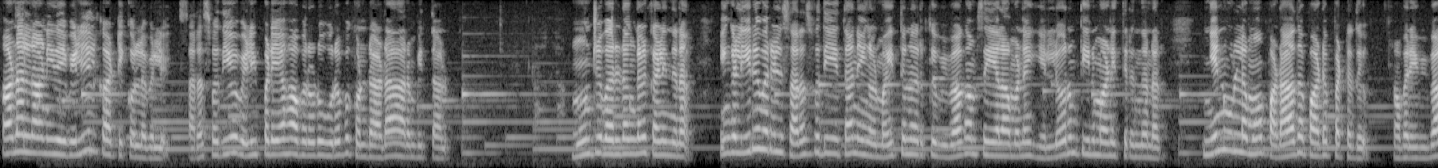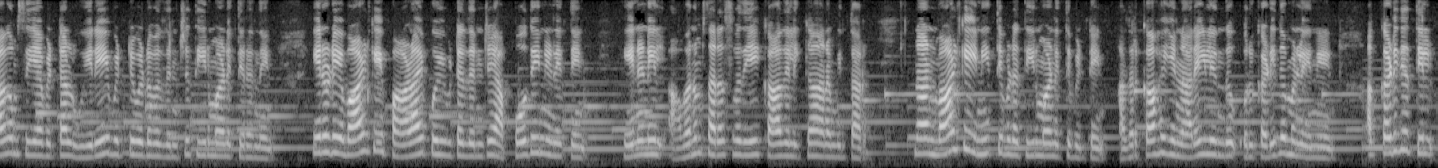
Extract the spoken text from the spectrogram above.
ஆனால் நான் இதை வெளியில் காட்டிக்கொள்ளவில்லை சரஸ்வதியோ வெளிப்படையாக அவரோடு உறவு கொண்டாட ஆரம்பித்தாள். மூன்று வருடங்கள் கழிந்தன. எங்கள் இருவரில் சரஸ்வதியைத்தான் எங்கள் மைத்துனருக்கு விவாகம் செய்யலாமென எல்லோரும் தீர்மானித்திருந்தனர். என் உள்ளமோ படாத பாடுபட்டது. அவரை விவாகம் செய்யாவிட்டால் உயிரே விட்டு விடுவதென்று தீர்மானித்திருந்தேன். என்னுடைய வாழ்க்கை பாழாய் போய்விட்டதென்றே அப்போதே நினைத்தேன். ஏனெனில் அவரும் சரஸ்வதியை காதலிக்க ஆரம்பித்தார். நான் வாழ்க்கையை நீத்துவிட தீர்மானித்து விட்டேன். அதற்காக என் அறையிலிருந்து ஒரு கடிதம் எழுதினேன். அக்கடிதத்தில்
